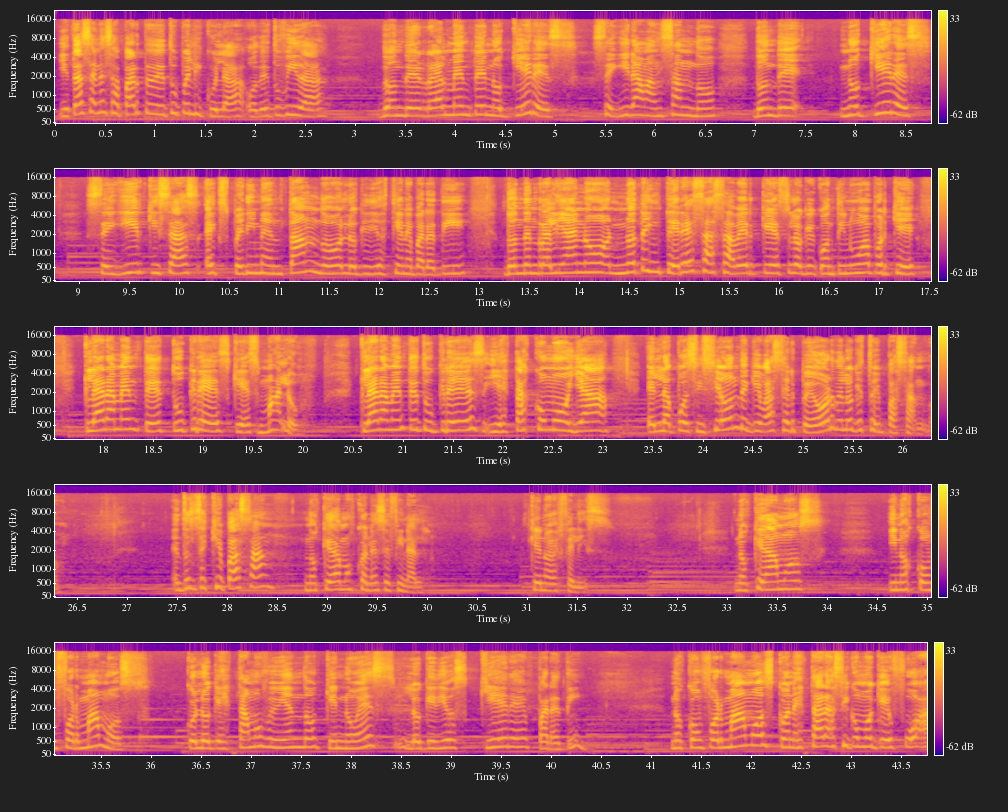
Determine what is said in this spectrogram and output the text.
Y estás en esa parte de tu película o de tu vida donde realmente no quieres seguir avanzando, donde no quieres seguir quizás experimentando lo que Dios tiene para ti, donde en realidad no, te interesa saber qué es lo que continúa porque claramente tú crees que es malo. Claramente tú crees y estás como ya en la posición de que va a ser peor de lo que estoy pasando. Entonces, ¿qué pasa? Nos quedamos con ese final, que no es feliz. Nos quedamos y nos conformamos con lo que estamos viviendo, que no es lo que Dios quiere para ti. Nos conformamos con estar así como que fue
